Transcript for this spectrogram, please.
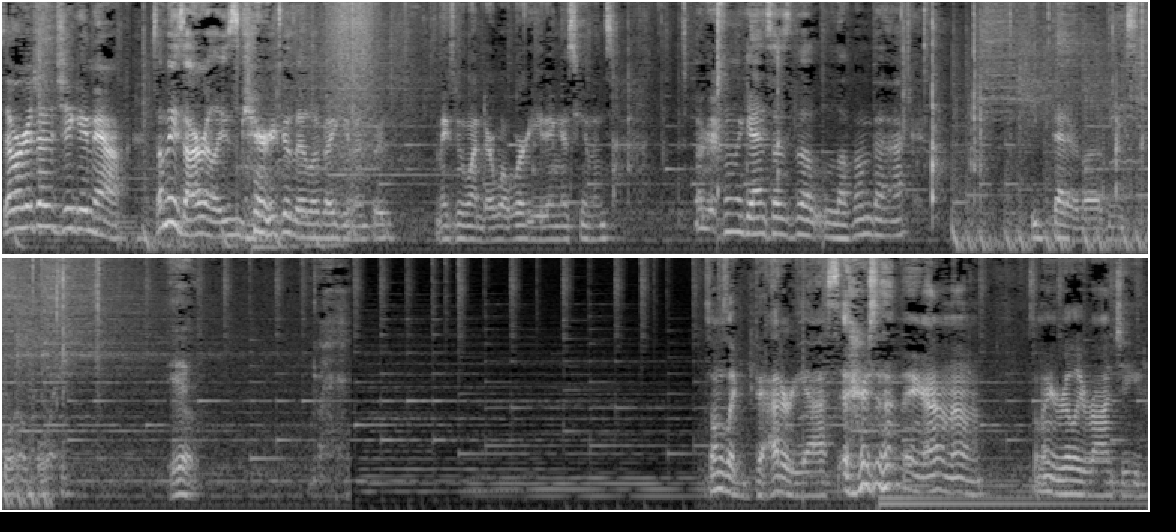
so we're to try the chicken now. Some of these are really scary because they look like human food. It makes me wonder what we're eating as humans. Okay, and again says the love him back. He better love me, spoiled boy. Ew. It's almost like battery acid or something. I don't know. Something really raunchy.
